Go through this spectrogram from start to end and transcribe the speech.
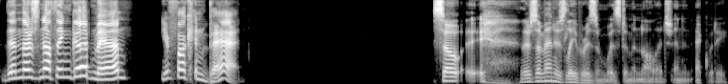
Then there's nothing good, man. You're fucking bad. So there's a man whose labor is in wisdom and knowledge and in equity.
